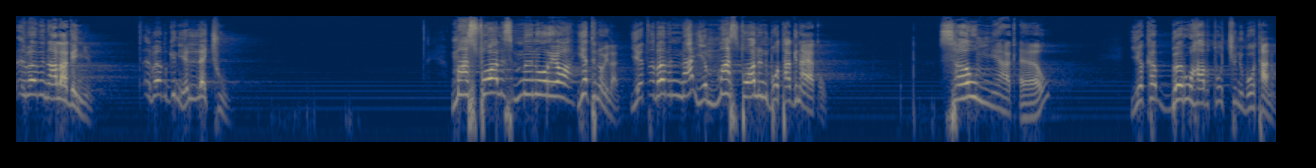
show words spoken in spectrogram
ጥበብን አላገኝም። ጥበብ ግን የለችውም። ማስተዋልስ መኖሪያዋ የት ነው ይላል። የጥበብና የማስተዋልን ቦታ ግን አያውቀው። ሰው የሚያውቀው የከበሩ ሀብቶችን ቦታ ነው።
